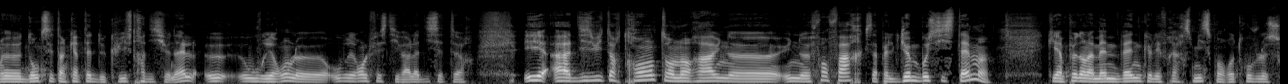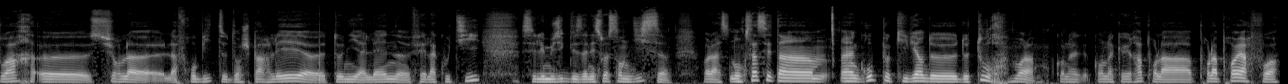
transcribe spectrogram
Euh, donc c'est un quintet de cuivre traditionnel. Eux ouvriront le, festival à 17h. Et à 18h30, on aura une, euh, une fanfare qui s'appelle Jumbo System, qui est un peu dans la même veine que les frères Smith qu'on retrouve le soir euh, sur la- l'afrobeat dont je parlais. euh, Tony Allen, Fela Kuti. C'est les musiques des années 70. Voilà. Donc ça c'est un, un groupe qui vient de, de Tours, voilà, qu'on qu'on accueillera pour la, pour la première fois.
